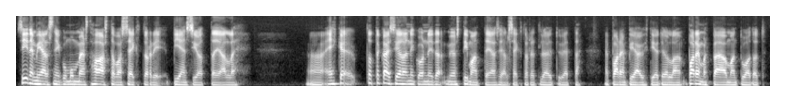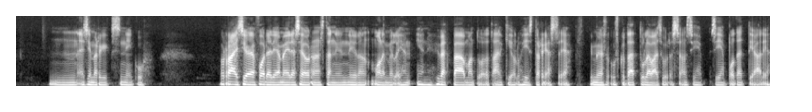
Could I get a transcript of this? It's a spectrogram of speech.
siinä mielessä niin kuin mun mielestä haastava sektori piensijoittajalle. Ehkä totta kai siellä niin kuin on niitä myös timantteja siellä sektorit löytyy, että ne parempia yhtiöitä, joilla on paremmat pääoman tuotot, mm, esimerkiksi niin kuin Raisio ja Fodelia meidän seurannasta, niin niillä on molemmilla ihan, ihan hyvät pääomantuotot ainakin ollut historiassa ja, ja myös uskotaan, että tulevaisuudessa on siihen, siihen potentiaalia.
